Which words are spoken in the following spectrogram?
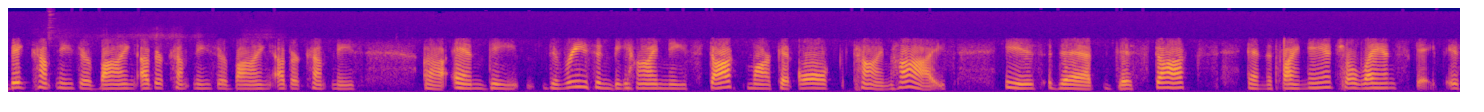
big companies are buying other companies are buying other companies, uh, and the the reason behind these stock market all time highs is that the stocks and the financial landscape is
